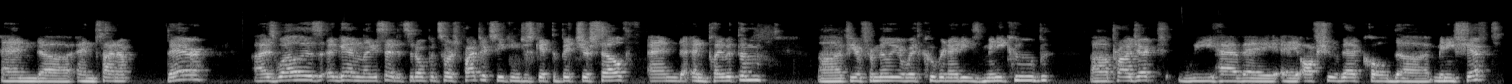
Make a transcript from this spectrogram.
and uh, and sign up there, as well as again, like I said, it's an open source project, so you can just get the bits yourself and and play with them. Uh, if you're familiar with Kubernetes Minikube uh, project, we have a, a offshoot of that called uh, Minishift.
